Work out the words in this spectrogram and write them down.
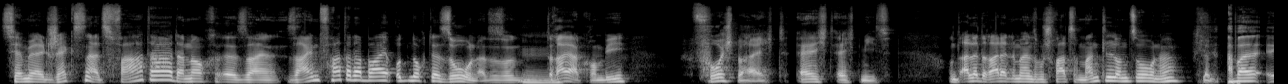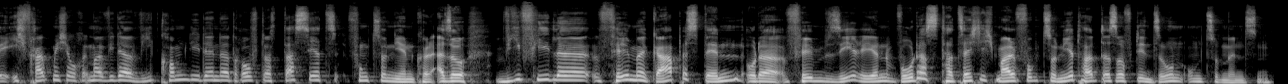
Samuel Jackson als Vater, dann noch äh, sein, sein Vater dabei und noch der Sohn, also so ein mhm. Dreierkombi. Furchtbar echt, echt, echt mies. Und alle drei dann immer in so einem schwarzen Mantel und so, ne? Schlimm. Aber äh, ich frage mich auch immer wieder, wie kommen die denn da drauf, dass das jetzt funktionieren könnte? Also, wie viele Filme gab es denn oder Filmserien, wo das tatsächlich mal funktioniert hat, das auf den Sohn umzumünzen?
